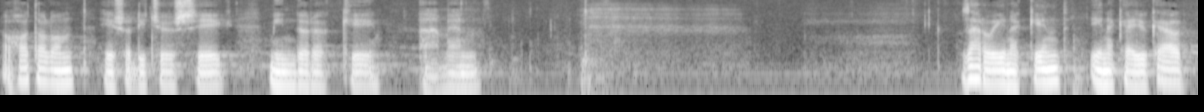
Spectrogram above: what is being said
a hatalom és a dicsőség mindörökké. Ámen. Záró énekként énekeljük el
